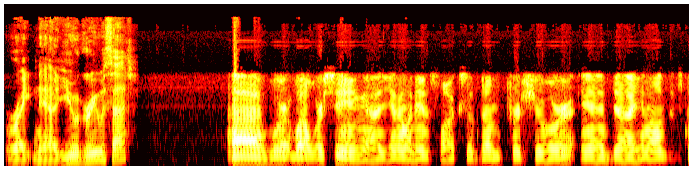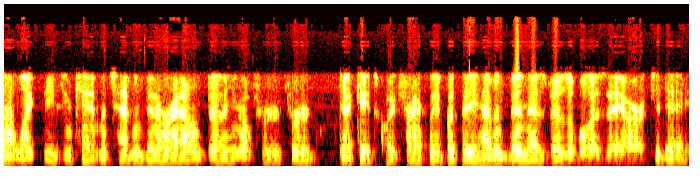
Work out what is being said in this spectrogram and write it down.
right now. Do you agree with that? Uh, we're, well, we're seeing, uh, you know, an influx of them for sure. And, uh, you know, it's not like these encampments haven't been around, uh, you know, for, for decades, quite frankly, but they haven't been as visible as they are today.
